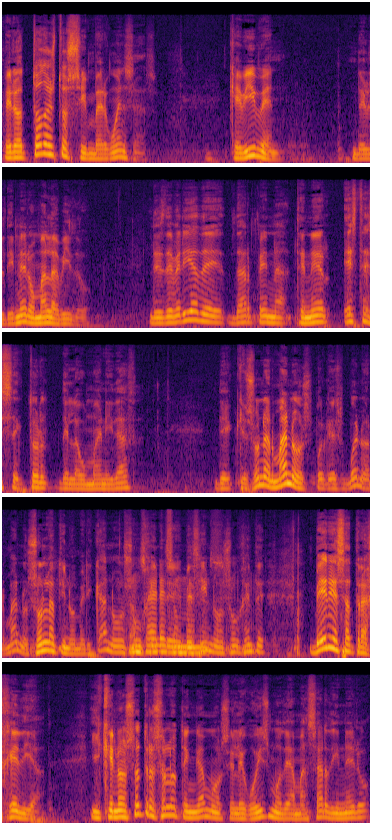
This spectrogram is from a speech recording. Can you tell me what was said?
pero todos estos sinvergüenzas que viven del dinero mal habido, les debería de dar pena tener este sector de la humanidad de que son hermanos, porque es bueno, hermanos, son latinoamericanos, Son gente humanos. vecinos, son gente. Ver esa tragedia y que nosotros solo tengamos el egoísmo de amasar dinero,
